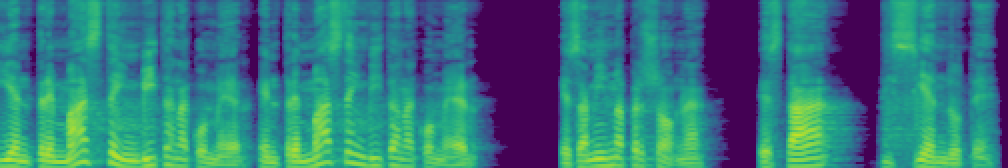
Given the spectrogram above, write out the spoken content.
Y entre más te invitan a comer, entre más te invitan a comer, esa misma persona está diciéndote,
